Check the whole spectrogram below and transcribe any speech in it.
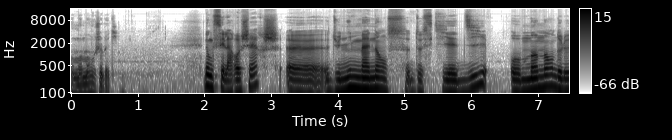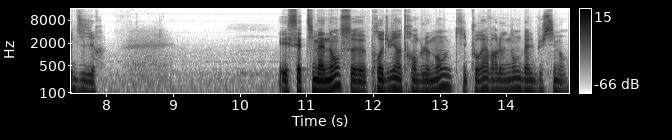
au moment où je le dis. Donc c'est la recherche euh, d'une immanence de ce qui est dit au moment de le dire. Et cette immanence euh, produit un tremblement qui pourrait avoir le nom de balbutiement.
